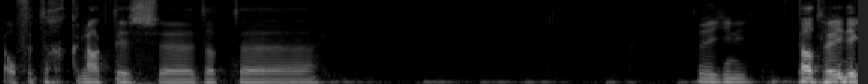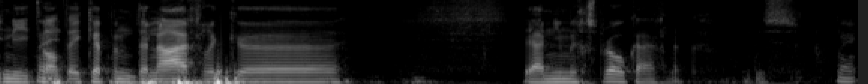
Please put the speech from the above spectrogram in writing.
of het er geknakt is, eh, dat, eh, Weet je niet. dat weet ik Nee. niet. Want ik heb hem daarna eigenlijk ja, niet meer gesproken eigenlijk. Dus, Nee.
